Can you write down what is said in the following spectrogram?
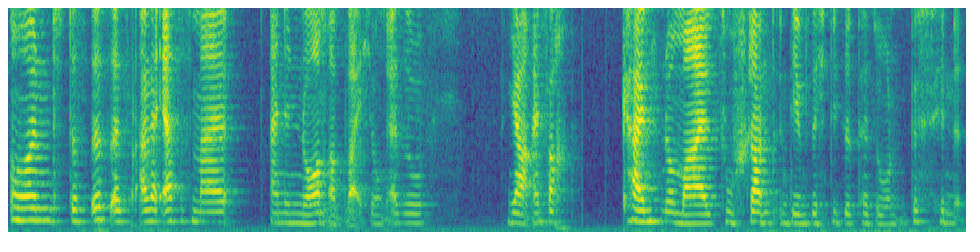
Und das ist als allererstes mal eine Normabweichung. Also ja, einfach kein Normalzustand, in dem sich diese Person befindet,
